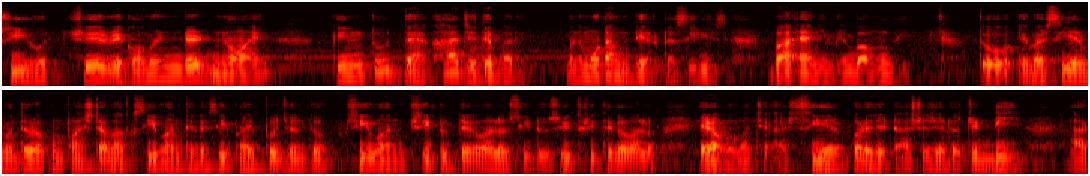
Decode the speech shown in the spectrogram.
সি হচ্ছে রেকমেন্ডেড নয়, কিন্তু দেখা যেতে পারে। মানে মোটামুটি একটা সিরিজ বা অ্যানিমে বা মুভি তো এবার সি এর মধ্যে ওরকম পাঁচটা ভাগ সি ওয়ান থেকে সি ফাইভ পর্যন্ত সি ওয়ান সি টুর থেকে ভালো সি টু সি থ্রি থেকে ভালো, এরকম আছে। আর সি এর পরে যেটা আসে সেটা হচ্ছে ডি আর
